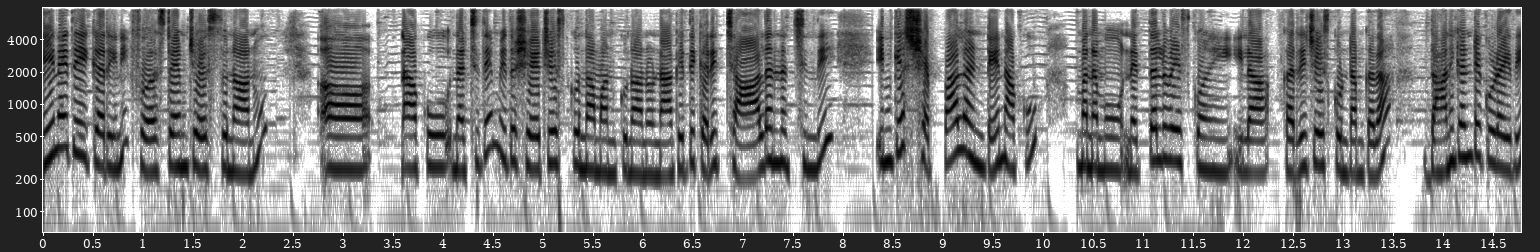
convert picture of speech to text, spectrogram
నేనైతే ఈ కర్రీని ఫస్ట్ టైం చేస్తున్నాను. నాకు నచ్చితే మీతో షేర్ చేసుకుందాం అనుకున్నాను. నాకైతే కర్రీ చాలా నచ్చింది. ఇన్ కేస్ చెప్పాలంటే నాకు మనము నెత్తలు వేసుకొని ఇలా కర్రీ చేసుకుంటాం కదా దానికంటే కూడా ఇది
